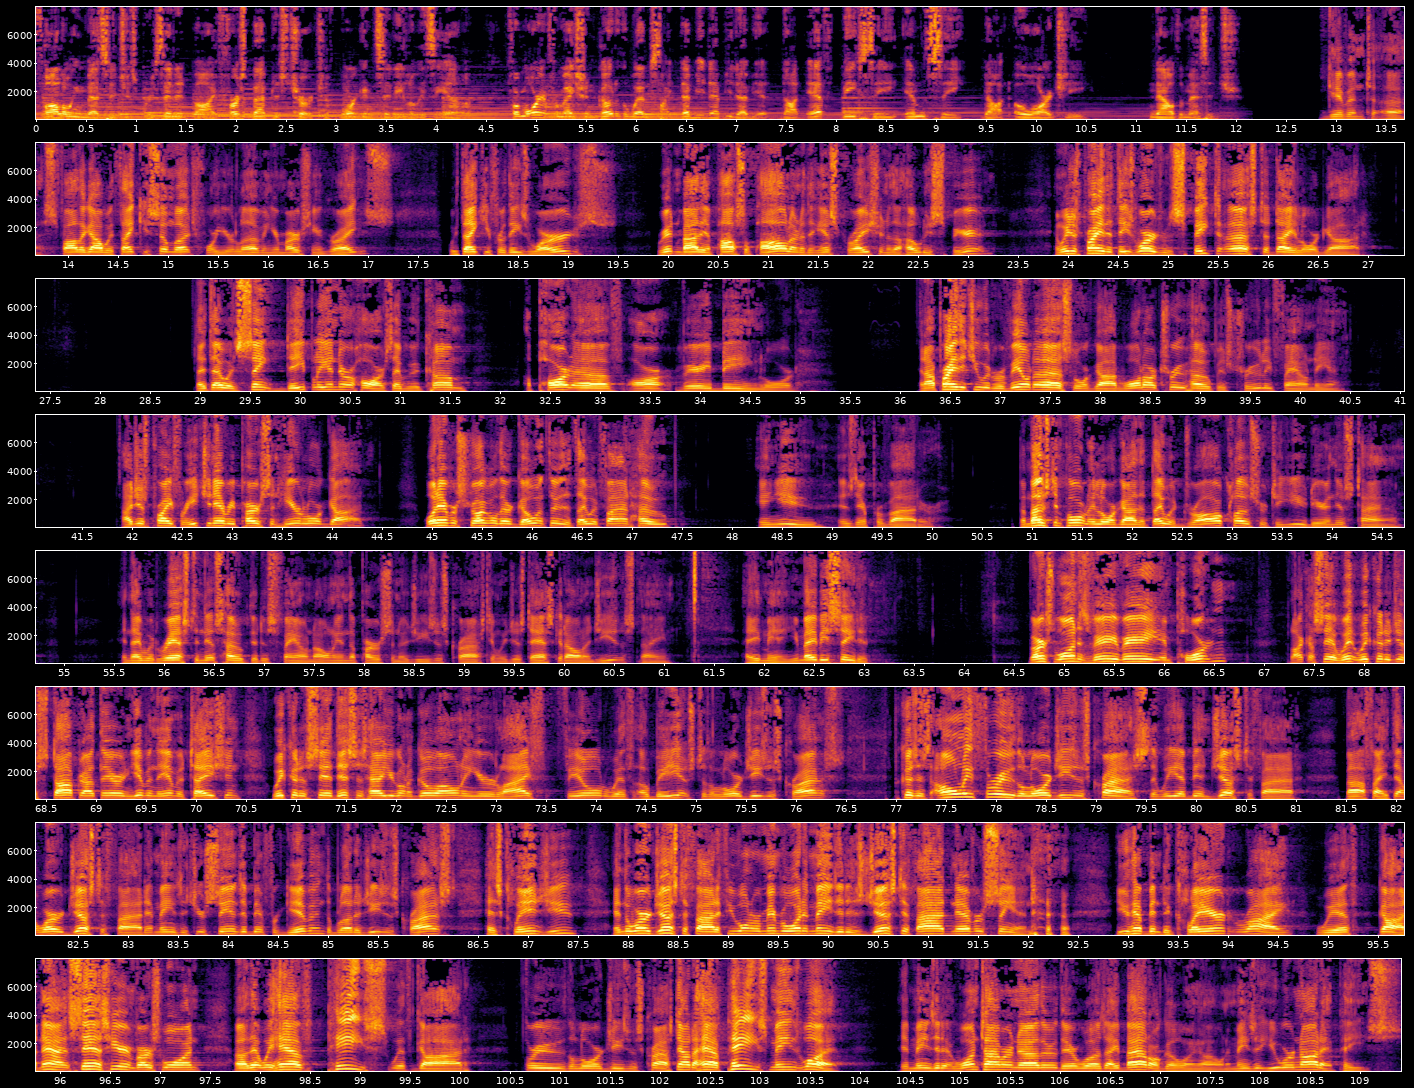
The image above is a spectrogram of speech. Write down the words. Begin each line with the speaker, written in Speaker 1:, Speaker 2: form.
Speaker 1: following message is presented by First Baptist Church of Morgan City, Louisiana. For more information, go to the website www.fbcmc.org. Now the message.
Speaker 2: Given to us. Father God, we thank you so much for your love and your mercy and grace. We thank you for these words written by the Apostle Paul under the inspiration of the Holy Spirit. And we just pray that these words would speak to us today, Lord God that they would sink deeply into our hearts. They would become a part of our very being, Lord. And I pray that you would reveal to us, Lord God, what our true hope is truly found in. I just pray for each and every person here, Lord God, whatever struggle they're going through, that they would find hope in you as their provider. But most importantly, Lord God, that they would draw closer to you during this time and they would rest in this hope that is found only in the person of Jesus Christ. And we just ask it all in Jesus' name. Amen. You may be seated. Verse 1 is very, very important. Like I said, we, we could have just stopped right there and given the invitation. We could have said, This is how you're going to go on in your life filled with obedience to the Lord Jesus Christ. Because it's only through the Lord Jesus Christ that we have been justified by faith. That word justified, it means that your sins have been forgiven. The blood of Jesus Christ has cleansed you. And the word justified, if you want to remember what it means, it is justified, never sinned. you have been declared right with God. Now it says here in verse 1 uh, that we have peace with God through the Lord Jesus Christ. Now to have peace means what? It means that at one time or another there was a battle going on. It means that you were not at peace.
